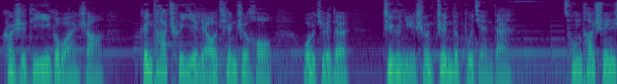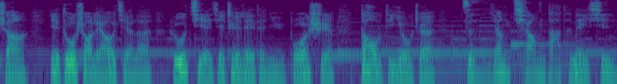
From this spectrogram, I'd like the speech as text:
可是第一个晚上跟他彻夜聊天之后，我觉得。这个女生真的不简单。从她身上也多少了解了如姐姐这类的女博士到底有着怎样强大的内心。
